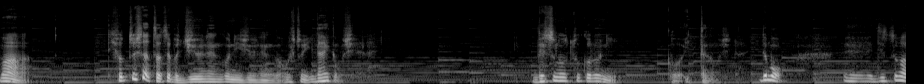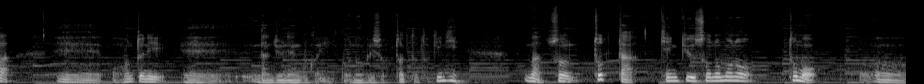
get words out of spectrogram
まあひょっとしたら例えば10年後20年後お人いないかもしれない。別のところにこう行ったかもしれない。でも、えー、実は、えー、本当に、えー、何十年後かにこうノーベル賞を取った時にまあその取った研究そのものとも、うん、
